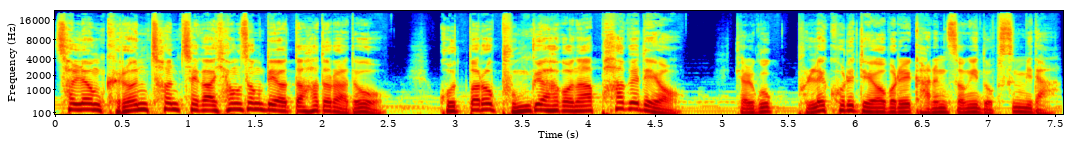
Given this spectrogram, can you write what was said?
설령 그런 천체가 형성되었다 하더라도 곧바로 붕괴하거나 파괴되어 결국 블랙홀이 되어버릴 가능성이 높습니다.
